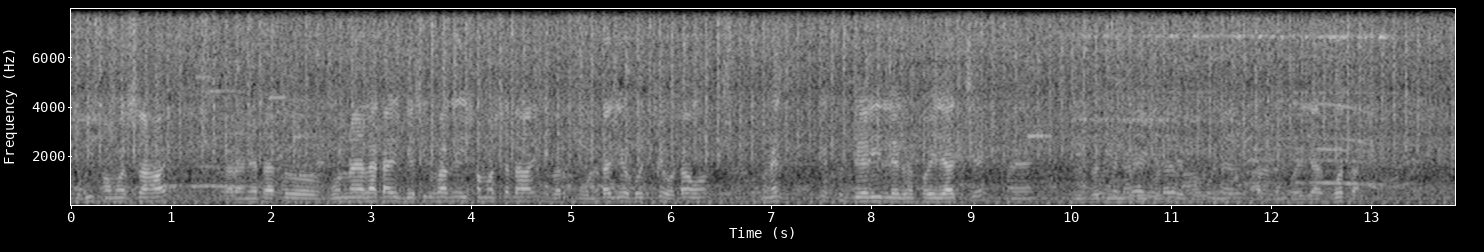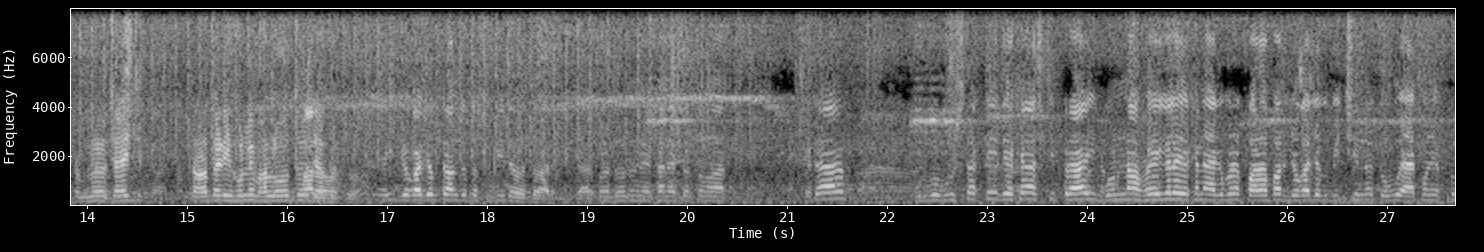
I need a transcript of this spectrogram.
খুবই সমস্যা হয়। কারণ এটা তো বন্যা এলাকায় বেশিরভাগ এই সমস্যাটা হয়। এবার পোলটা যে হচ্ছে ওটাও অনেক একটু দেরি হয়ে যাচ্ছে। মানে দীর্ঘদিন হচ্ছে বহুদিন হয়ে যাওয়ার কথা। আপনারা তাড়াতাড়ি হলে ভালো হতো ভালো হতো। এই যোগাযোগটা অন্তত সুবিধা হতো আর কি। তারপরে ধরুন এখানে তো তোমার এটা পূর্বপুরুষ থাকতেই দেখে আসছি প্রায় বন্যা হয়ে গেলে এখানে একবারে পারাপার যোগাযোগ বিচ্ছিন্ন। তবু এখন একটু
